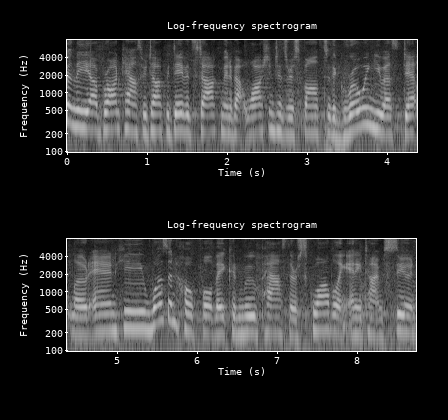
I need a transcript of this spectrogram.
In the uh, broadcast, we talked with David Stockman about Washington's response to the growing U.S. debt load, and he wasn't hopeful they could move past their squabbling anytime soon.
